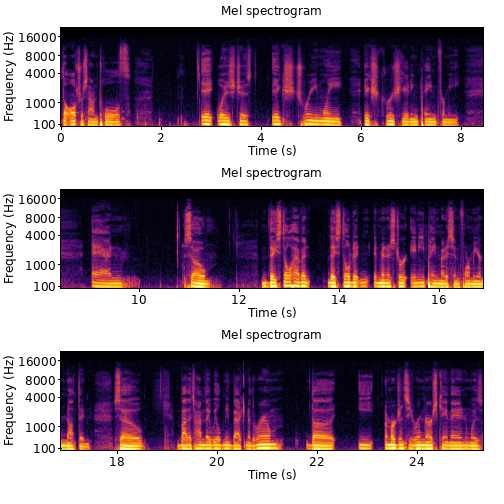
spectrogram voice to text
the ultrasound tools, it was just extremely excruciating pain for me. And so they still haven't they still didn't administer any pain medicine for me or nothing. So by the time they wheeled me back into the room, the e- emergency room nurse came in was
